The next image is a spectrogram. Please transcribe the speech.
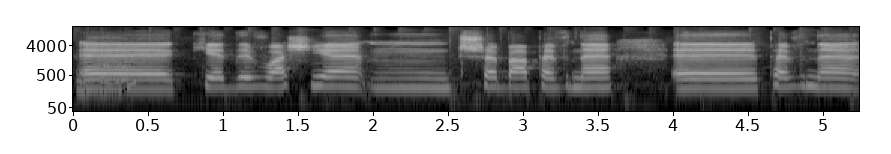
mhm. kiedy właśnie mm, trzeba pewne, e, pewne,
